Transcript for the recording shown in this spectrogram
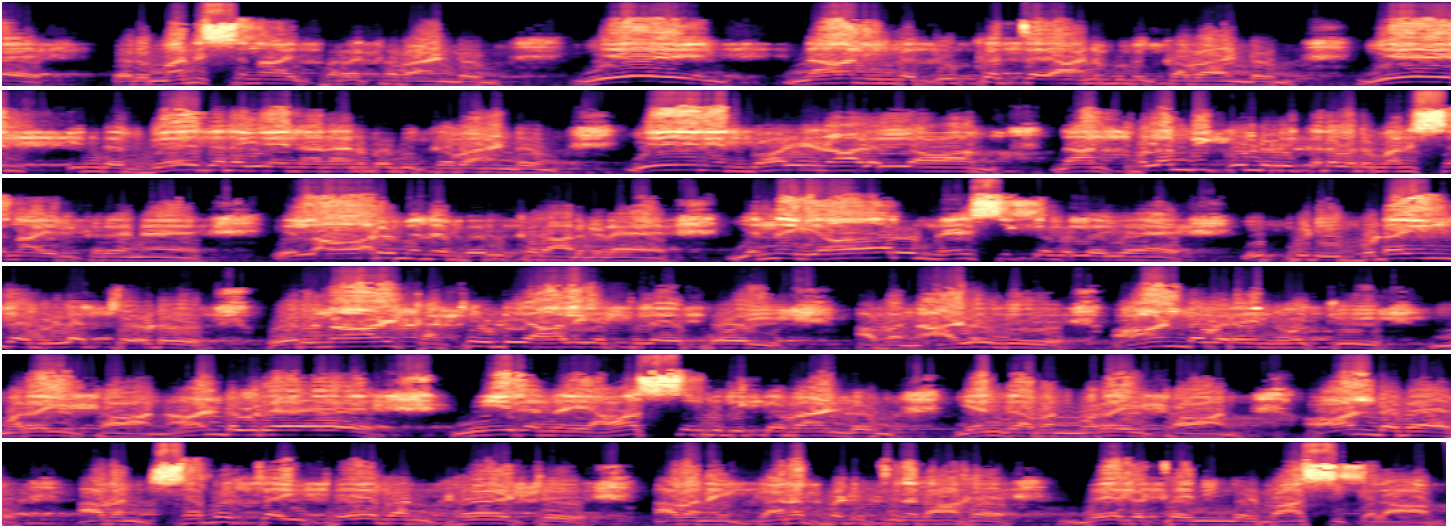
ஒரு மனுஷனாய் பிறக்க வேண்டும். ஏன் நான் இந்த துக்கத்தை அனுபவிக்க வேண்டும்? ஏன் இந்த வேதனையை நான் அனுபவிக்க வேண்டும்? ஏன் என் வாழ்நாளெல்லாம் நான் புலம்பிக் கொண்டிருக்கிற ஒரு மனுஷனாய் இருக்கிறேனே? எல்லாரும் என்னை வெறுக்கிறார்களே. என்னை யாரும் நேசிக்கவில்லையே. இப்படி உடைந்த உள்ளத்தோடு ஒரு நாள் கற்றுடைய ஆலயத்திலே போய் அவன் அழுது ஆண்டவரை நோக்கி முறையிட்டான். ஆண்டவரே நீர் என்னை ஆசிர்வதிக்க வேண்டும் என்று அவன் முறைப்பான். ஆண்டவர் அவன் செபத்தை தேவன் கேட்டு அவனை கனப்படுத்தினதாக வேதத்தை நீங்கள் வாசிக்கலாம்.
